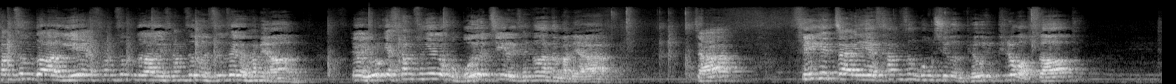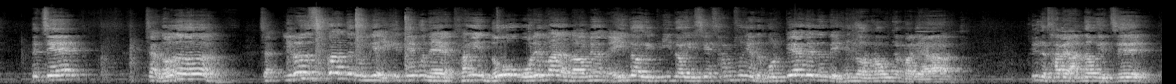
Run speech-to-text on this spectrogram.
3승 더하기에 3승 더하기 3승을 쓰세요 하면 그냥 이렇게 3승 해놓고 뭐였지? 이렇게 생각한단 말이야. 자, 3개짜리의 3승 공식은 배울 필요가 없어. 됐지? 자, 너는 자, 이런 습관들이 우리가 있기 때문에 당연히 너 오랜만에 나오면 A 더하기 B 더하기 C의 3승에는 뭘 빼야 되는데 이 생각을 하고 있단 말이야. 그러니까 답이 안 나오겠지?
